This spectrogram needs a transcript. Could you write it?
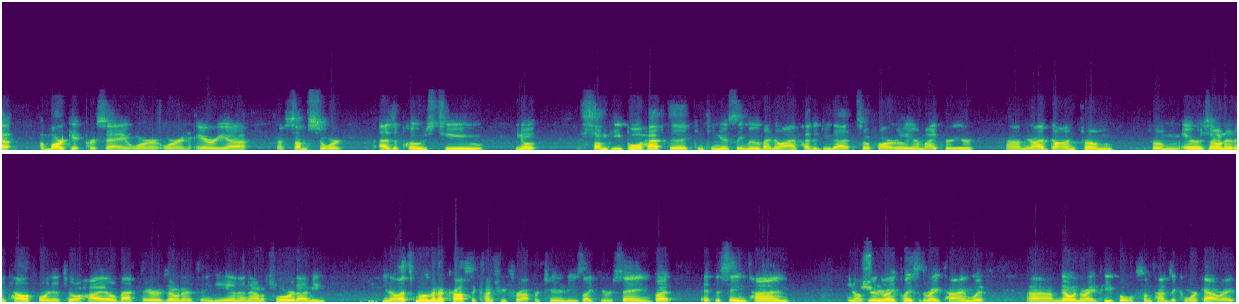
a, market per se, or or an area of some sort, as opposed to you know some people have to continuously move. I know I've had to do that so far earlier in my career. Um, you know, I've gone from from Arizona to California to Ohio, back to Arizona to Indiana, and out of Florida. I mean, you know, that's moving across the country for opportunities, like you were saying. But at the same time, you know, if sure. you're in the right place at the right time with um, knowing the right people, sometimes it can work out, right?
